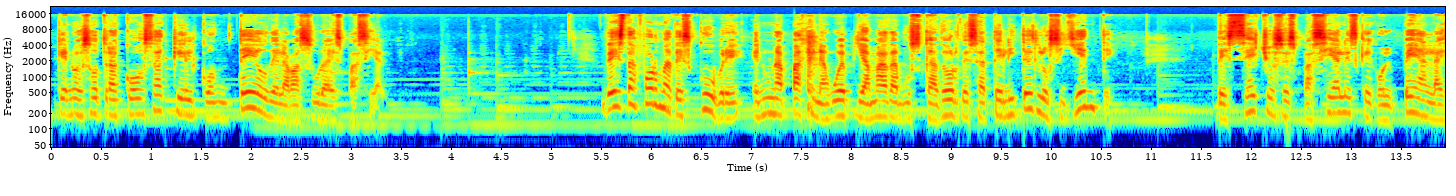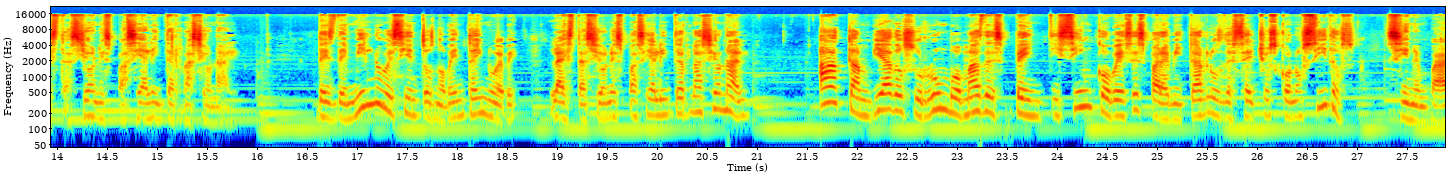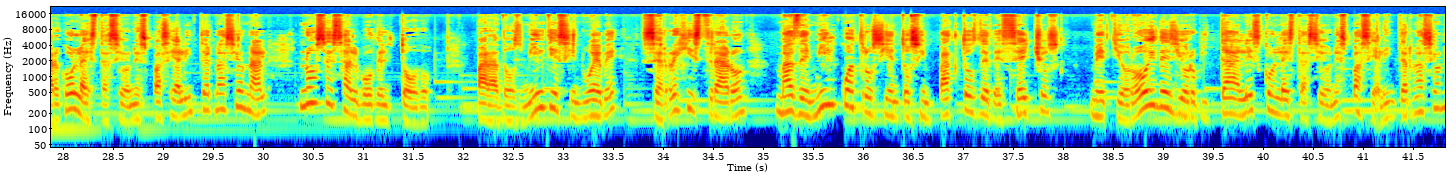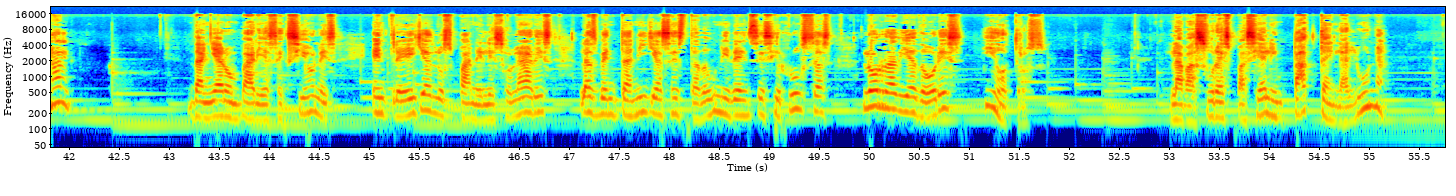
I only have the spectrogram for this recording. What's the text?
que no es otra cosa que el conteo de la basura espacial. De esta forma descubre en una página web llamada Buscador de Satélites lo siguiente. Desechos espaciales que golpean la Estación Espacial Internacional. Desde 1999, la Estación Espacial Internacional ha cambiado su rumbo más de 25 veces para evitar los desechos conocidos. Sin embargo, la Estación Espacial Internacional no se salvó del todo. Para 2019 se registraron más de 1.400 impactos de desechos meteoroides y orbitales con la Estación Espacial Internacional. Dañaron varias secciones, entre ellas los paneles solares, las ventanillas estadounidenses y rusas, los radiadores otros. La basura espacial impacta en la Luna.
